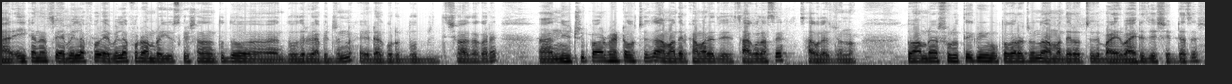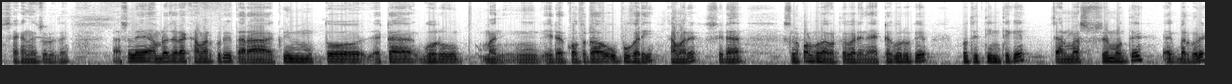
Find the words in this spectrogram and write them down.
আর এইখানে আছে অ্যাবেলাফোর অ্যাবেলাফোর আমরা ইউজ করি সাধারণত দুধের গাভীর জন্য। এটা গরুর দুধ বৃদ্ধি সহায়তা করে। নিউট্রি পাওয়ার ভ্যাটটা হচ্ছে যে আমাদের খামারে যে ছাগল আছে, ছাগলের জন্য। তো আমরা শুরুতে কৃমি মুক্ত করার জন্য আমাদের হচ্ছে যে বাড়ির বাইরে যে শেডটা আছে, সেখানে চলে যাই। আসলে আমরা যারা খামার করি, তারা কৃমি মুক্ত একটা গরু মানে এটা কতটা উপকারী খামারে, সেটা আসলে কল্পনা করতে পারি না। একটা গরুকে প্রতি তিন থেকে চার মাসের মধ্যে একবার করে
